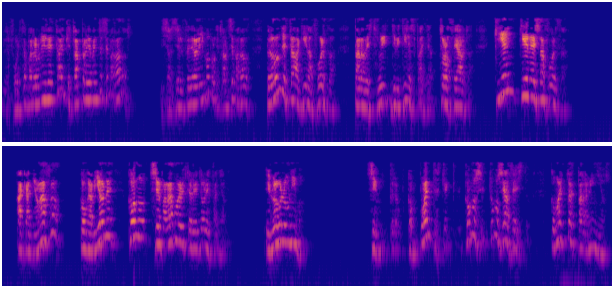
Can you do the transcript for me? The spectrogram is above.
la fuerza para unir está en que están previamente separados. Y se hace el federalismo porque están separados. Pero ¿dónde está aquí la fuerza para destruir, dividir España, trocearla? ¿Quién tiene esa fuerza? ¿A cañonazo? ¿Con aviones? ¿Cómo separamos el territorio español? Y luego lo unimos. Sin, pero con puentes. ¿cómo, se, ¿Cómo se hace esto? Como esto es para niños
